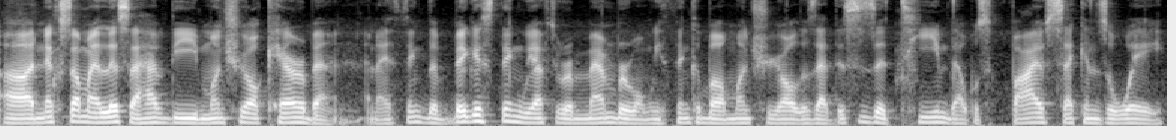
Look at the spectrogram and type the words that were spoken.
uh, next on my list, I have the Montreal Carabins. And I think the biggest thing we have to remember when we think about Montreal is that this is a team that was five seconds away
